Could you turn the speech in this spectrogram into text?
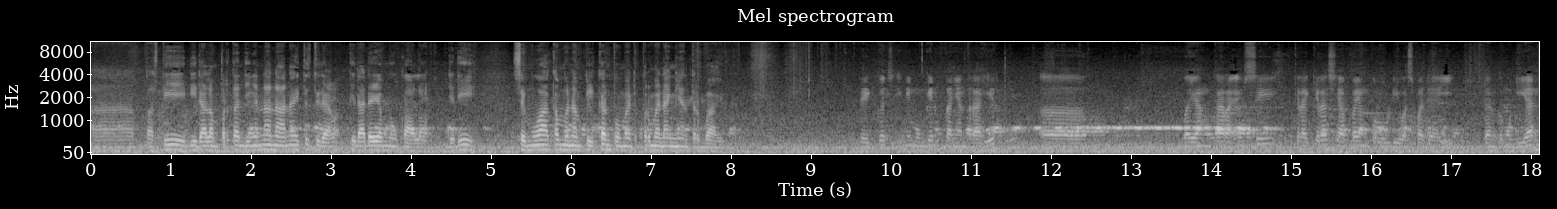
Uh, pasti di dalam pertandingan anak-anak itu tidak tidak ada yang mau kalah. Jadi semua akan menampilkan permainan yang terbaik. Baik coach, ini mungkin pertanyaan terakhir. Uh, Bayangkara FC kira-kira siapa yang perlu diwaspadai dan kemudian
